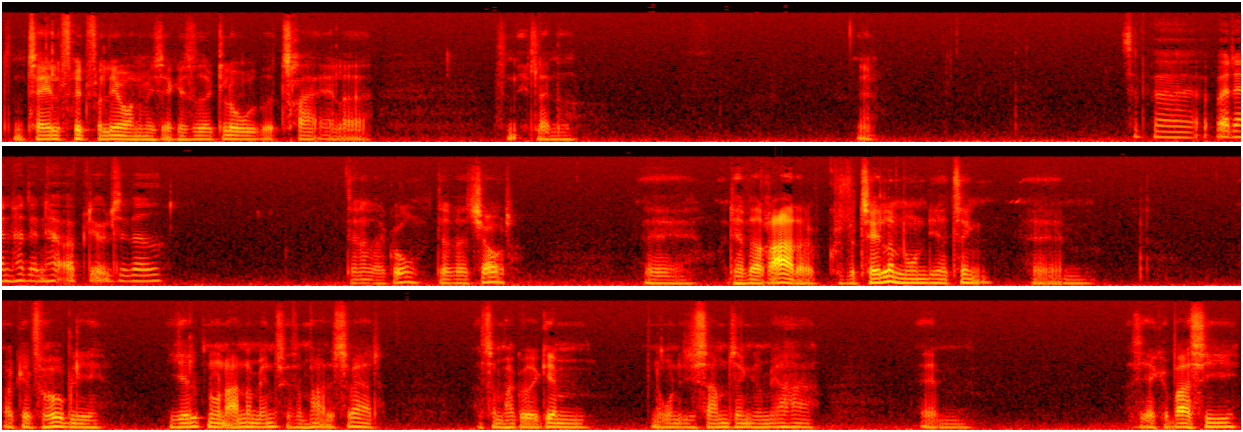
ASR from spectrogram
sådan tale frit for leveren, hvis jeg kan sidde og glo ud et træ, eller sådan et eller andet. Ja. Så for, hvordan har den her oplevelse været? Den har været god. Det har været sjovt. Øh, og det har været rart at kunne fortælle om nogle af de her ting. Øh, og kan forhåbentlig hjælpe nogle andre mennesker, som har det svært, og som har gået igennem nogle af de samme ting, som jeg har. Øh, Altså jeg kan bare sige,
